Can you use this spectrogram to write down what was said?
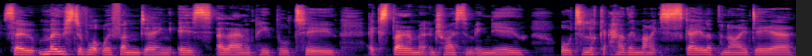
So, most of what we're funding is allowing people to experiment and try something new or to look at how they might scale up an idea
